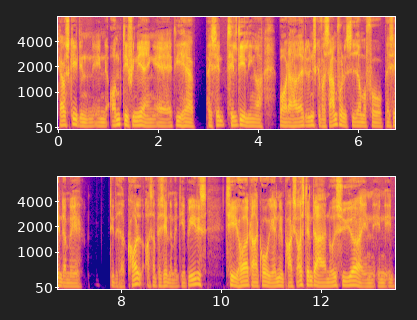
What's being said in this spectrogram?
der er jo sket en, en omdefinering af de her patienttildelinger, hvor der har været et ønske fra samfundets side om at få patienter med det, der hedder kold, og så patienter med diabetes, til i højere grad at gå i almindelig praksis. Også dem, der er noget sygere, end, end, end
